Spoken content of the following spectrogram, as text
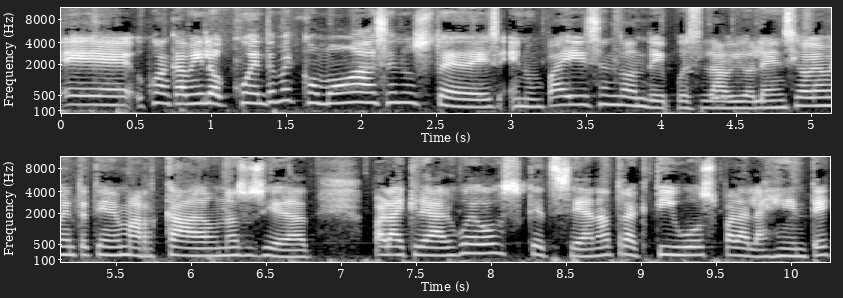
Eh, Juan Camilo, cuénteme cómo hacen ustedes en un país en donde pues la violencia obviamente tiene marcada una sociedad para crear juegos que sean atractivos para la gente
